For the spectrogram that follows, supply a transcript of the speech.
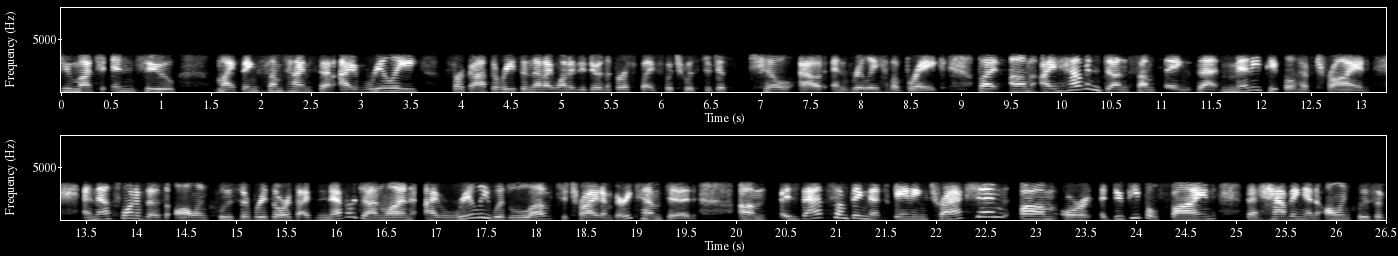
too much into my things sometimes that I really forgot the reason that I wanted to do it in the first place, which was to just chill out and really have a break. But um, I haven't done something that many people have tried, and that's one of those all-inclusive resorts. I've never done one. I really would love to try it. I'm very tempted. Um, is that something that's gaining traction, um, or do people find that having an all-inclusive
